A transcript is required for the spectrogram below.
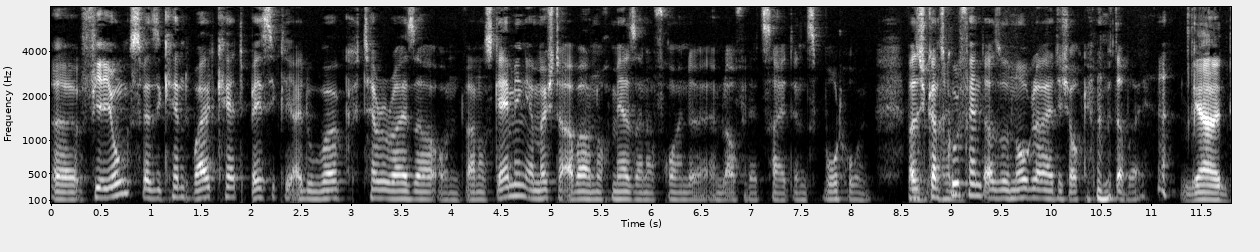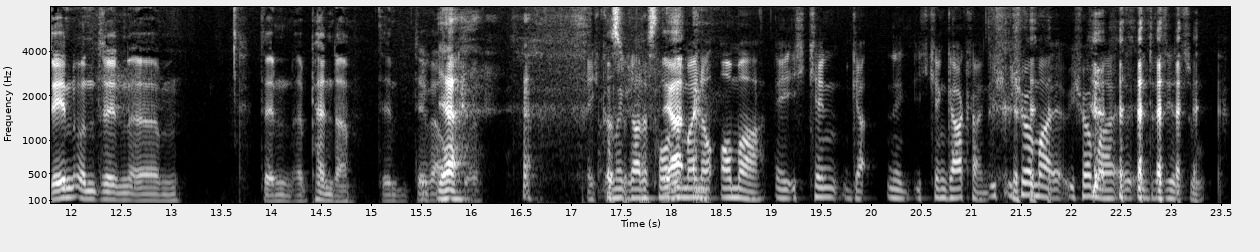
äh, vier Jungs, wer sie kennt, Wildcat, Basically I Do Work, Terrorizer und Vanos Gaming. Er möchte aber noch mehr seiner Freunde im Laufe der Zeit ins Boot holen. Was ich ganz cool fände, also Nogler hätte ich auch gerne mit dabei. ja, den und den, ähm, den äh, Panda. Den, der war ja. auch cool. Ich komme mir gerade vor ja. wie meine Oma. Ey, ich kenne gar, nee, kenn gar keinen. Ich, ich höre mal, ich hör mal äh, interessiert zu.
